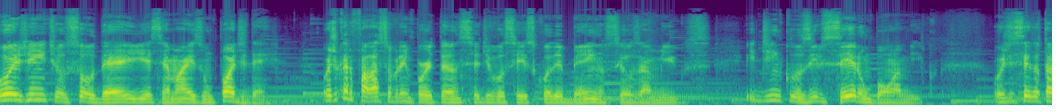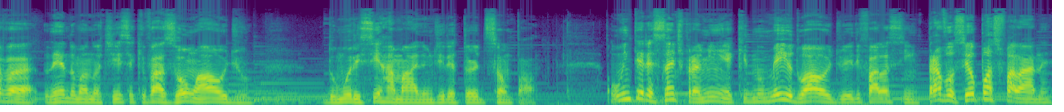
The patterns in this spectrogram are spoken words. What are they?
Oi, gente, eu sou o Dé e esse é mais um Pod Dé. Hoje eu quero falar sobre a importância de você escolher bem os seus amigos e de inclusive ser um bom amigo. Hoje cedo eu estava lendo uma notícia que vazou um áudio do Murici Ramalho, um diretor de São Paulo. O interessante para mim é que no meio do áudio ele fala assim: "Para você eu posso falar, né?"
